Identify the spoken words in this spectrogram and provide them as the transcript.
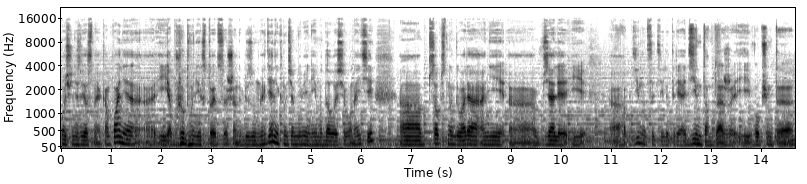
очень известная компания, а, и оборудование их стоит совершенно безумных денег, но тем не менее им удалось его найти. Э, собственно говоря, они э, взяли и 11 или 3.1 там даже, и, в общем-то,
